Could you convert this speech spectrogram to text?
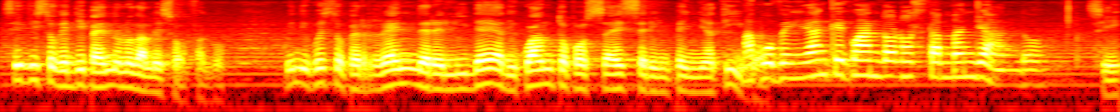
si è visto che dipendono dall'esofago. Quindi questo per rendere l'idea di quanto possa essere impegnativo. Ma può venire anche quando non sta mangiando? Sì.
